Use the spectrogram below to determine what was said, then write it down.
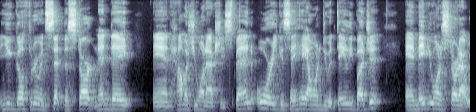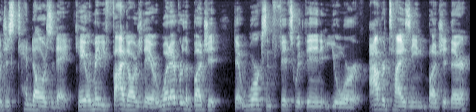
and you can go through and set the start and end date and how much you want to actually spend or you can say hey I want to do a daily budget and maybe you want to start out with just $10 a day Okay, or maybe $5 a day or whatever the budget that works and fits within your advertising budget there.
